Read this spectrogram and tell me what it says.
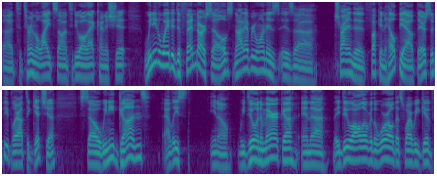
uh, to turn the lights on, to do all that kind of shit. We need a way to defend ourselves. Not everyone is is uh, trying to fucking help you out there. Some people are out to get you. So we need guns. At least, you know, we do in America and uh, they do all over the world. That's why we give,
